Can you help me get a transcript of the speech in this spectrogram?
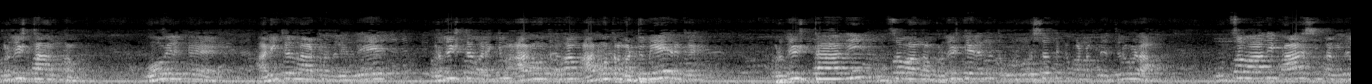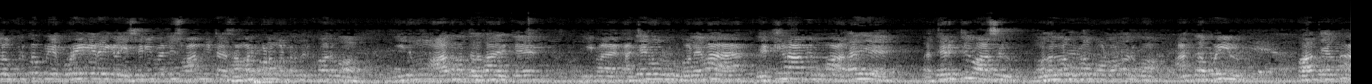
பிரதிஷ்டாந்தம். கோவிலுக்கு அடிக்கல் நாட்டுறதுல இருந்து பிரதிஷ்டை வரைக்கும் ஆகமத்துல தான் ஆகமத்துல மட்டுமே இருக்கு. பிரதிஷ்டாதி உற்சவம் அந்த பிரதிஷ்டையிலிருந்து இந்த ஒரு வருஷத்துக்கு பண்ணக்கூடிய திருவிழா. உற்சவாதி பாரசித்தம் இதுல இருக்கக்கூடிய குறைநிறைகளை சரி பண்ணி சுவாமி கிட்ட சமர்ப்பணம் பண்றதுக்கு பாருங்க. இதுவும் ஆகமத்துல தான் இருக்கு. இப்ப கஞ்சனூருக்கு போனேன்னா தட்சிணாபிமுகம் அதாவது தெற்கு வாசல் முதல்ல உள்ள போனோம்னு இருக்கும். அங்க போய் பார்த்தேன்னா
